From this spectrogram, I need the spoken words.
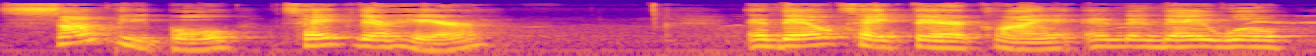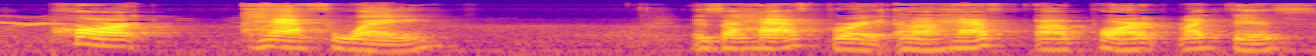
Some people take their hair and they'll take their client and then they will part halfway it's a half braid, uh, half uh, part like this.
